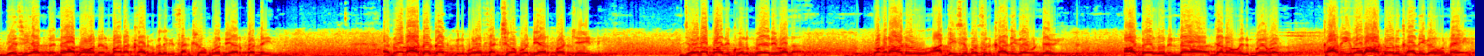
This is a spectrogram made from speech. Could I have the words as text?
దేశవ్యాప్తంగా భవన నిర్మాణ కార్మికులకి సంక్షేమ బోర్డు ఏర్పాటైంది అందువల్ల ఆటో కార్మికులు కూడా సంక్షేమ బోర్డు ఏర్పాటు చేయండి. జీవనోపాధి కోల్పోయారు ఇవాళ. ఒకనాడు ఆర్టీసీ బస్సులు ఖాళీగా ఉండేవి. ఆటోలు నిండా జనం వెళ్ళిపోయేవారు. కానీ ఇవాళ ఆటోలు ఖాళీగా ఉన్నాయి.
